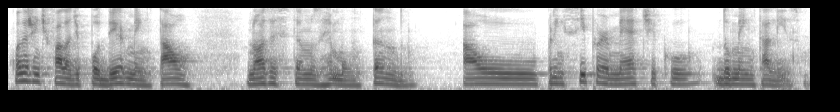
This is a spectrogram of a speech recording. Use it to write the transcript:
Quando a gente fala de poder mental, nós estamos remontando ao princípio hermético do mentalismo.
